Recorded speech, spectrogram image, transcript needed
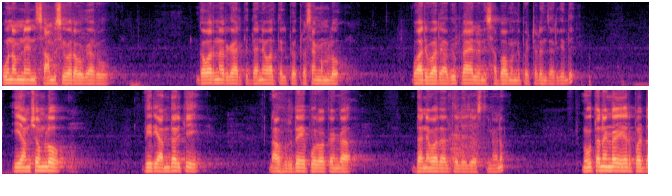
కూనంనేని సాంబశివరావు గారు గవర్నర్ గారికి ధన్యవాదాలు తెలిపే ప్రసంగంలో వారి వారి అభిప్రాయాలని సభ ముందు పెట్టడం జరిగింది. ఈ అంశంలో వీరి అందరికీ నా హృదయపూర్వకంగా ధన్యవాదాలు తెలియజేస్తున్నాను. నూతనంగా ఏర్పడ్డ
